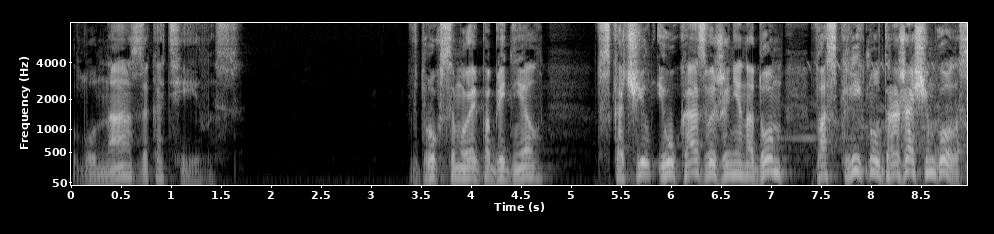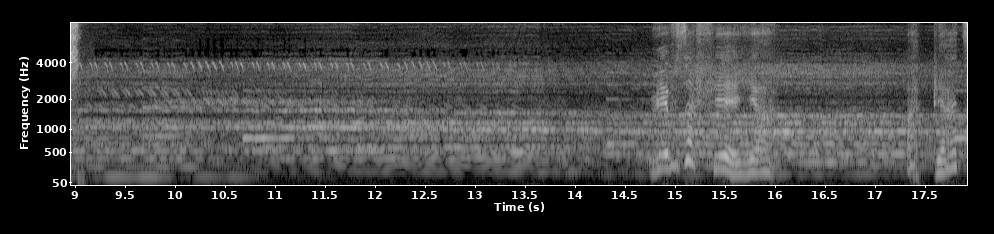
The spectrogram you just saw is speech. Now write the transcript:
Луна закатилась. Вдруг Самуэль побледнел, вскочил и, указывая жене на дом, воскликнул дрожащим голосом. Вевзофея, опять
